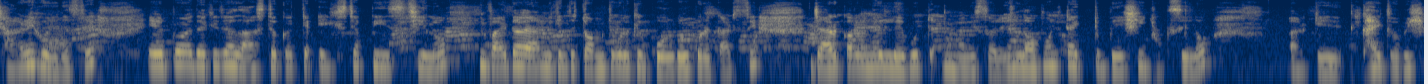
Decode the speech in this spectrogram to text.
শাড়ি হয়ে গেছে। এরপর দেখি যে লাস্টে কয়েকটা এক্সট্রা পিস ছিল। বাই দ্য আমি কিন্তু টমেটোগুলোকে গোল গোল করে কাটছি, যার কারণে লেবুটা মানে সরি লবণটা একটু বেশি ঢুকছিল। আর কি খাইতেও বেশি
